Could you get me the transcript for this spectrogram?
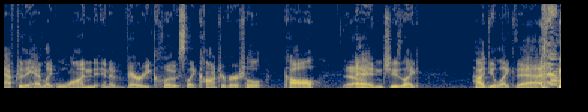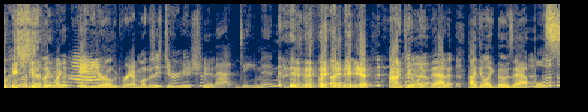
after they had like won in a very close, like controversial call. Yeah. And she's like, "How'd you like that?" like she's like my eighty-year-old grandmother's she giving turned me into shit. Matt Damon. yeah. How'd you like that? How'd you like those apples?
